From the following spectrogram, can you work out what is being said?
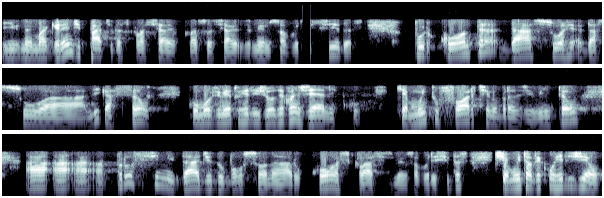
e uma grande parte das classes, sociais menos favorecidas, por conta da sua, da sua ligação com o movimento religioso evangélico, que é muito forte no Brasil. Então, a, a, a, proximidade do Bolsonaro com as classes menos favorecidas tinha muito a ver com religião.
